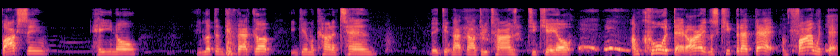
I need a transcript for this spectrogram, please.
Boxing, hey, you know, you let them get back up, you give them a count of 10, they get knocked out three times, TKO. I'm cool with that. All right, let's keep it at that. I'm fine with that.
